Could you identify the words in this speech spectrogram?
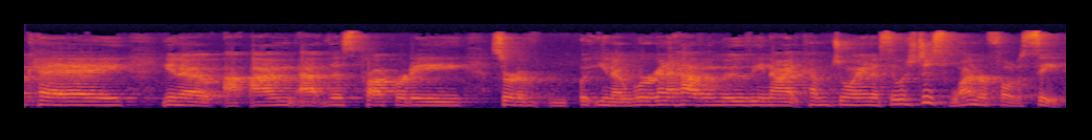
okay, you know, I, am at this property, sort of, you know, we're going to have a movie night, come join us. It was just wonderful to see.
